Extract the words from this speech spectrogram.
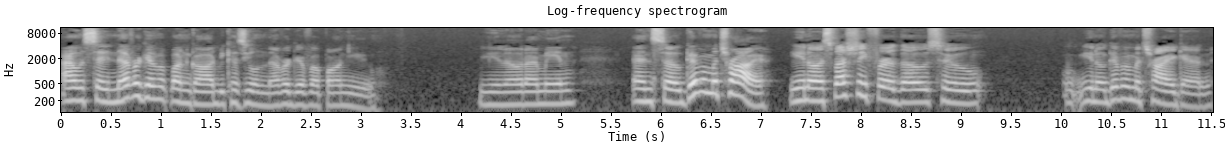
I would say never give up on God because He'll never give up on you. You know what I mean? And so give Him a try. You know, especially for those who, you know, give Him a try again.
